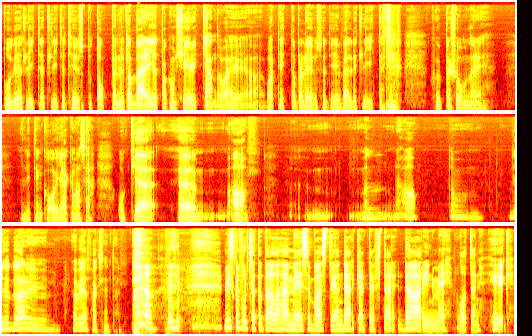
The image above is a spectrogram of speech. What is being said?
bodde i ett litet, litet hus på toppen utav berget bakom kyrkan. Det var ju, jag var titta på det huset, det är väldigt litet. Sju personer en liten koja kan man säga. Och äh, äh, ja, men ja, de, det där är jag vet faktiskt inte. Ja. Vi ska fortsätta tala här med Sebastian Derkert efter Darin med låten Hög.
